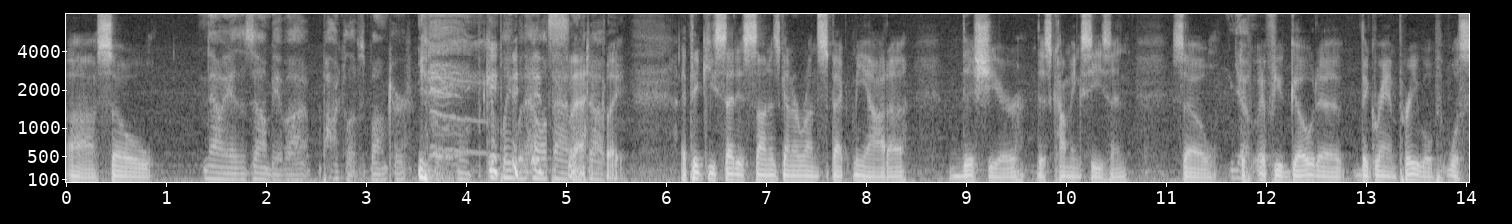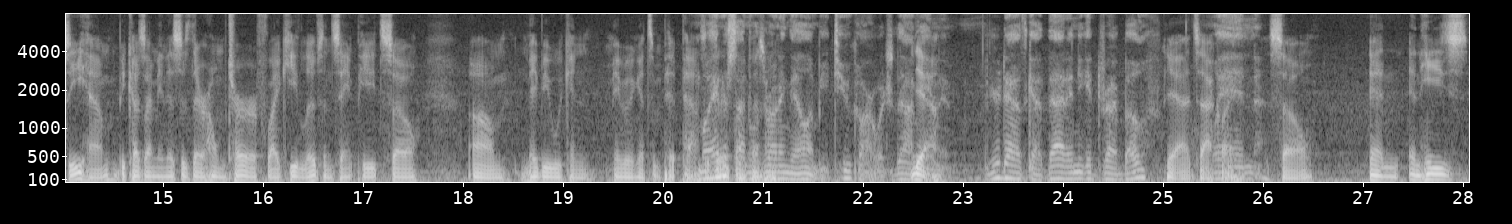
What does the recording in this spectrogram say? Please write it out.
Uh, so Now he has a zombie apocalypse bunker, complete with helipad on top. I think he said his son is going to run Spec Miata this year, this coming season. So Yeah. if, if you go to the Grand Prix, we'll we'll see him because I mean this is their home turf. Like he lives in St. Pete, so um, maybe we can maybe we can get some pit passes. My son was running the LMP2 car, which that Yeah. mean, if your dad's got that, and you get to drive both. Yeah, exactly. So, and and he's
